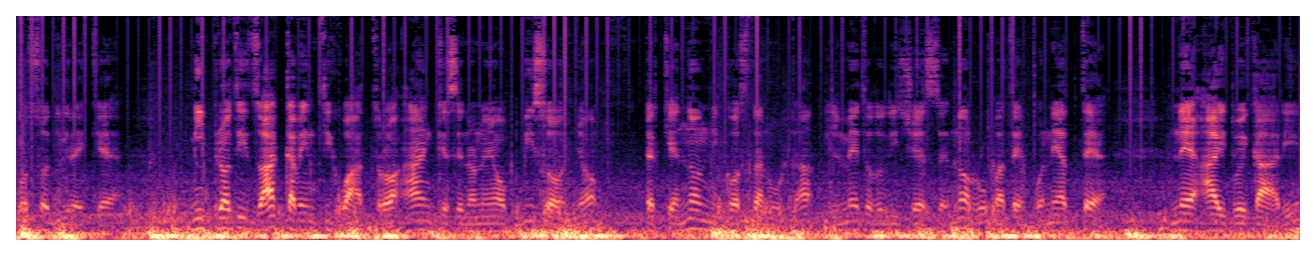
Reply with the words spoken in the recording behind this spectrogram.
posso dire che mi ipnotizzo H24 anche se non ne ho bisogno perché non mi costa nulla, il metodo DCS non ruba tempo né a te né ai tuoi cari,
